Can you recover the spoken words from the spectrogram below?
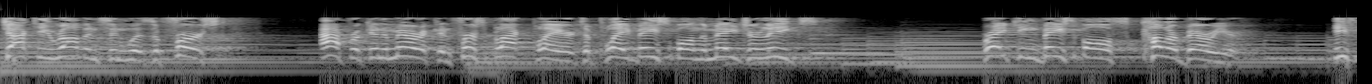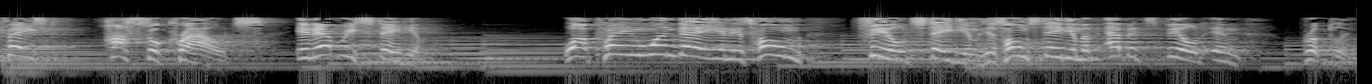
Jackie Robinson was the first African American, first black player to play baseball in the major leagues. Breaking baseball's color barrier, he faced hostile crowds in every stadium. While playing one day in his home Field Stadium, his home stadium of Ebbets Field in Brooklyn.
